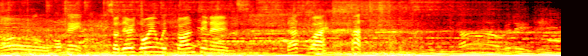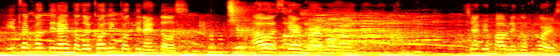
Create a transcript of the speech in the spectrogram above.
Oh, okay. So they're going with continents. That's why. It's a continental. They're calling continentals. I was scared for a moment. Czech Republic, of course.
